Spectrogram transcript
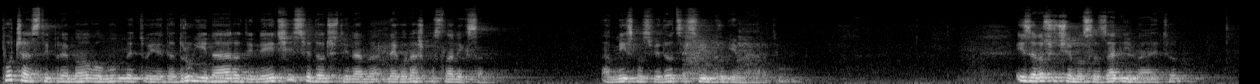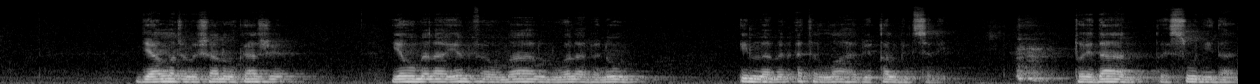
počasti prema ovom umetu je da drugi narodi neće svjedočiti nama nego naš poslanik sam. A mi smo svjedoci svim drugim narodima. I završit ćemo sa zadnjim ajetom gdje Allah Đelešanu kaže يَوْمَ لَا يَنْفَوْ مَالٌ وَلَا بَنُونَ illa men ete Allahe bi kalbin selim. To je dan, to je sudnji dan,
